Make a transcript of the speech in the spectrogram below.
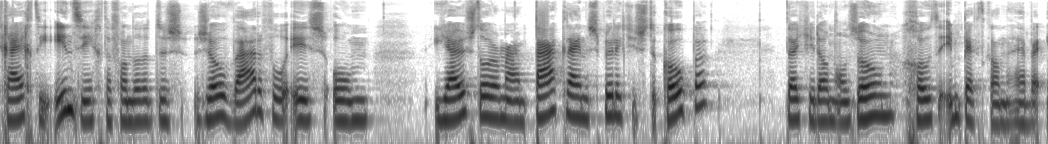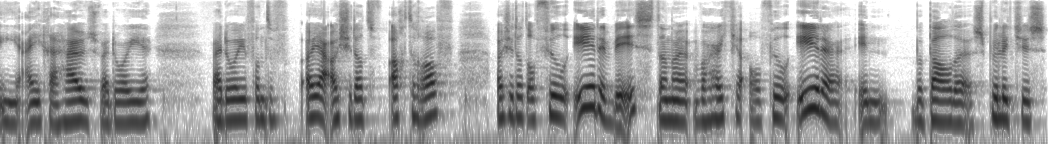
krijgt die inzichten van dat het dus zo waardevol is om juist door maar een paar kleine spulletjes te kopen, dat je dan al zo'n grote impact kan hebben in je eigen huis, waardoor je, waardoor je van te, oh ja, als je dat achteraf, als je dat al veel eerder wist, dan uh, had je al veel eerder in bepaalde spulletjes,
